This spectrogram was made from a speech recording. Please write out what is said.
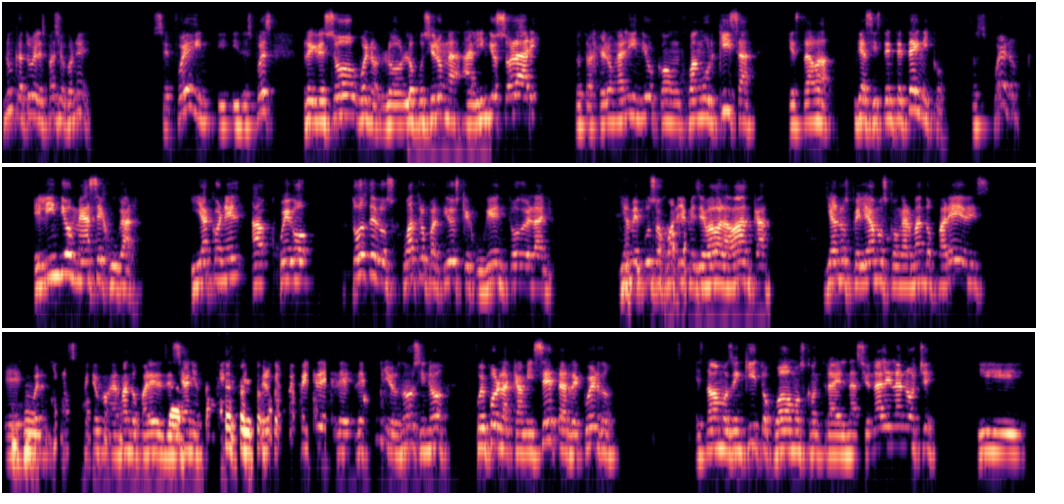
Nunca tuve el espacio con él. Se fue y, después regresó, bueno, lo, pusieron al Indio Solari, lo trajeron al Indio con Juan Urquiza, que estaba de asistente técnico. Entonces, bueno, el Indio me hace jugar y ya con él ah, juego dos de los cuatro partidos que jugué en todo el año. Ya me puso a jugar, ya me llevaba a la banca, ya nos peleamos con Armando Paredes. Eh, bueno, ¿quién no se peleó con Armando Paredes de ese año? Pero no fue pelea de, de, puños, ¿no? Sino fue por la camiseta, recuerdo. Estábamos en Quito, jugábamos contra el Nacional en la noche y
